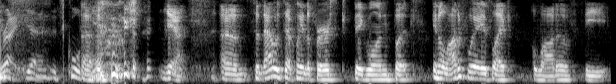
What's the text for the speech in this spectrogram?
right. Yeah. It's cool to uh, Yeah. Um, so that was definitely the first big one, but in a lot of ways, like a lot of the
